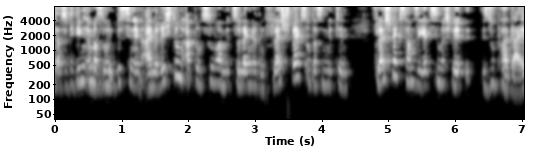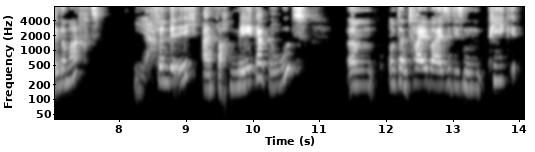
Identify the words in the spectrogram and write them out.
Also die ging immer so Mhm. ein bisschen in eine Richtung, ab und zu mal mit so längeren Flashbacks. Und das mit den Flashbacks haben sie jetzt zum Beispiel super geil gemacht ja. finde ich, einfach mega gut. Ähm, und dann teilweise diesen Peak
